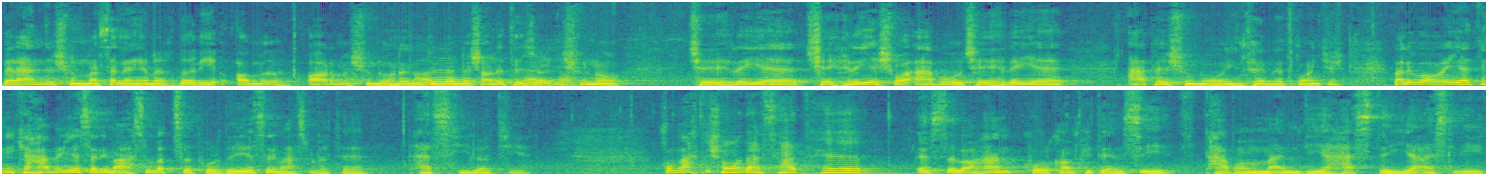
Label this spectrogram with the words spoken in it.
برندشون مثلا یه مقداری آرمشون و آره. نشان تجاریشون و چهره چهره شعب و چهره اپشون و اینترنت بانکش. ولی واقعیت اینه که همه یه سری محصولات سپرده یه سری محصولات تسهیلاتیه. خب وقتی شما در سطح اصطلاحا core competency توانمندی هسته‌ای اصلی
